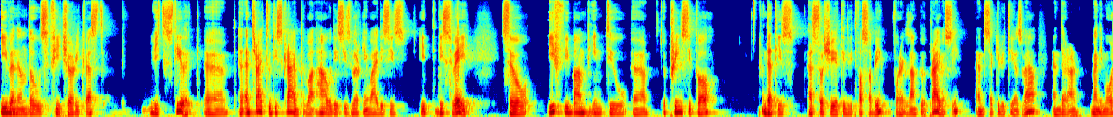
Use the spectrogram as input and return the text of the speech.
even on those feature requests we still uh, and, try to describe what, how this is working, why this is it this way. So if we bump into uh, a principle that is associated with Wasabi, for example, privacy and security as well, and there are many more,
